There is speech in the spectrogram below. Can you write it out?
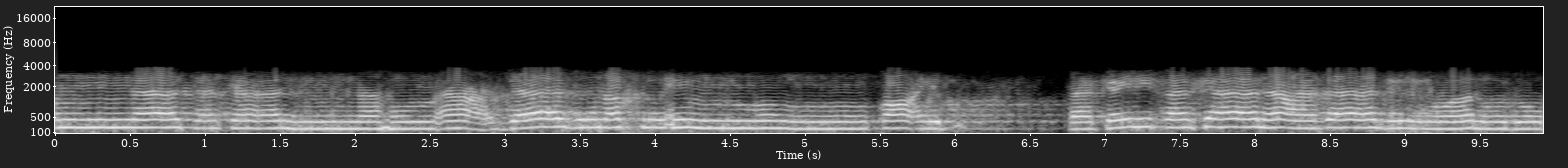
الناس كأنهم أعجاز نخل منقعد. فكيف كان عذابي ونذر؟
